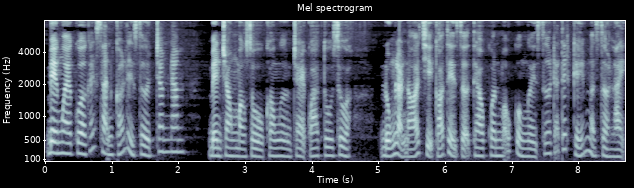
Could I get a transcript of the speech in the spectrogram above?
Bề ngoài của khách sạn có lịch sử trăm năm, bên trong mặc dù không ngừng trải qua tu sửa, đúng là nó chỉ có thể dựa theo khuôn mẫu của người xưa đã thiết kế mà sửa lại.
